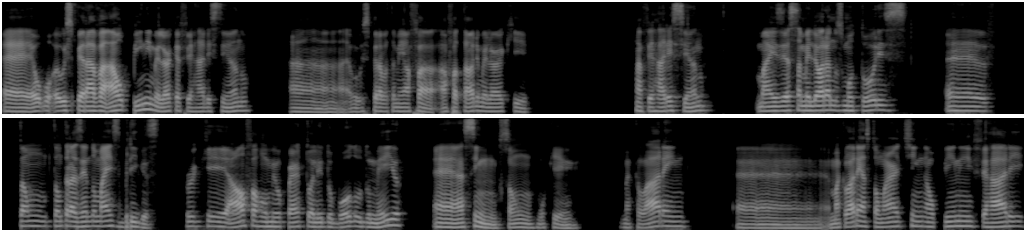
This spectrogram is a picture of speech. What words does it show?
É, eu, eu, esperava a Alpine melhor que a Ferrari esse ano. Ah, eu esperava também a Alfa, Alfa Tauri melhor que a Ferrari esse ano. Mas essa melhora nos motores estão é, trazendo mais brigas. Porque a Alfa Romeo perto ali do bolo do meio, é, assim, são o que? McLaren, é, McLaren, Aston Martin, Alpine, Ferrari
